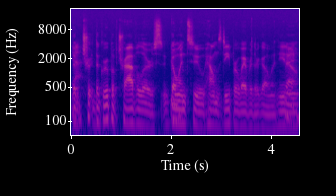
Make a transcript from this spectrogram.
the, Yeah. tr- the group of travelers going mm. to Helm's Deep or wherever they're going. You know, Right.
